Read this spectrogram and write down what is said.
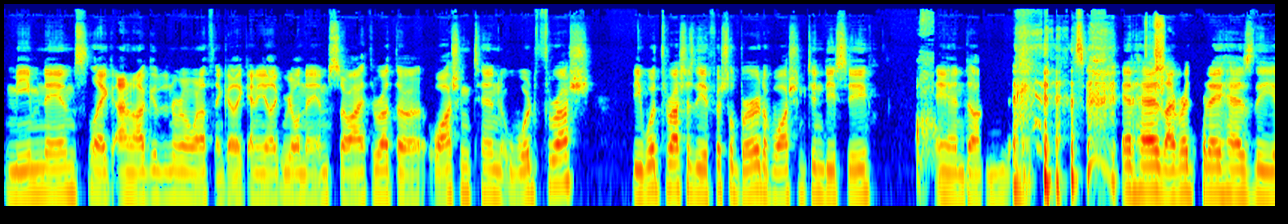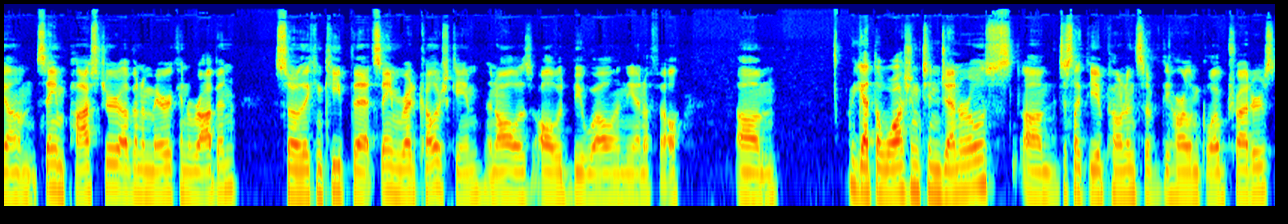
meme names. Like I don't know, I didn't really want to think of like any like real names, so I threw out the Washington wood thrush. The wood thrush is the official bird of Washington D.C. And um, it has, I read today, has the um, same posture of an American robin, so they can keep that same red color scheme, and all is all would be well in the NFL. Um, we got the Washington Generals, um, just like the opponents of the Harlem Globetrotters.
